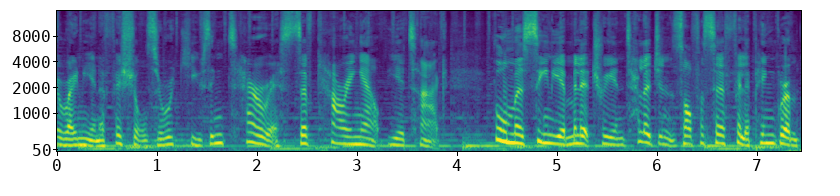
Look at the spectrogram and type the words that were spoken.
Iranian officials are accusing terrorists of carrying out the attack. Former senior military intelligence officer Philip Ingram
